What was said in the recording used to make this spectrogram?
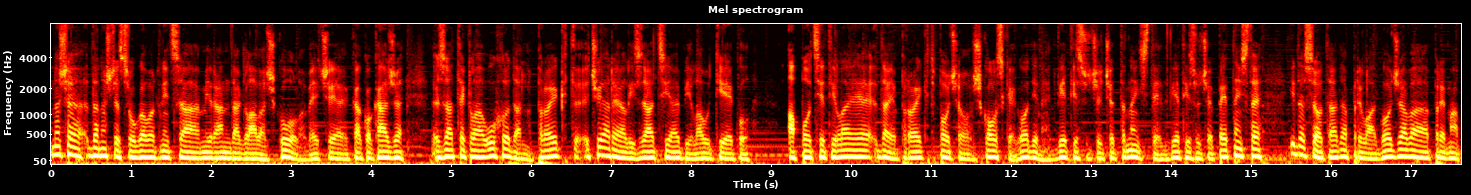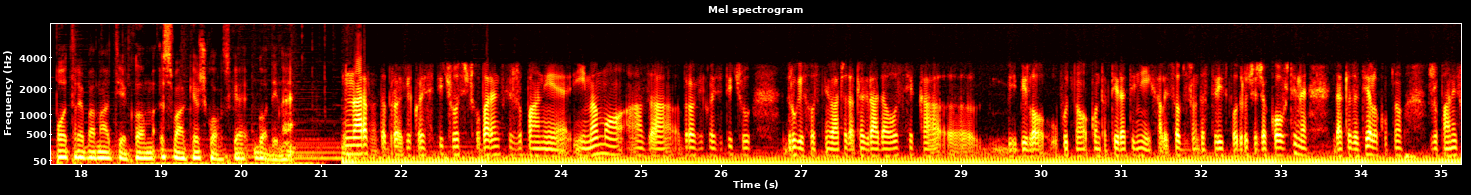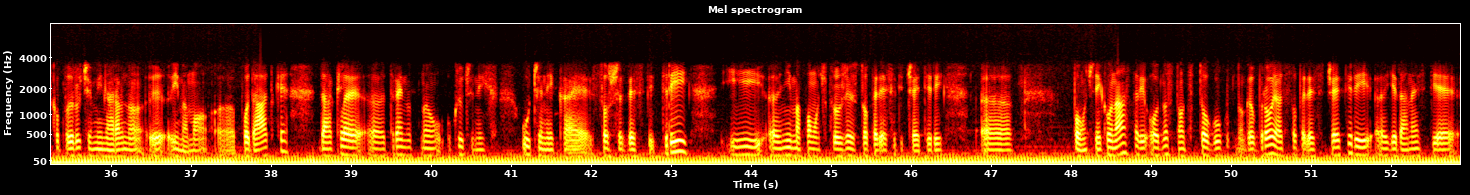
naša današnja sugovornica Miranda Glava-Škul već je, kako kaže, zatekla uhodan projekt čija realizacija je bila u tijeku, a podsjetila je da je projekt počeo školske godine 2014-2015 i da se od tada prilagođava prema potrebama tijekom svake školske godine. Naravno da brojke koje se tiču Osječko-baranjske županije imamo, a za brojke koje se tiču drugih osnivača, dakle grada Osijeka, e, bi bilo uputno kontaktirati njih, ali s obzirom da ste iz područja Đakovštine, dakle za cjelokupno županijsko područje mi naravno e, imamo e, podatke. Dakle, trenutno uključenih učenika je 163 i njima pomoć pružaju 154 pomoćnika u nastavi, odnosno od tog ukupnog broja 154, 11 je e,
